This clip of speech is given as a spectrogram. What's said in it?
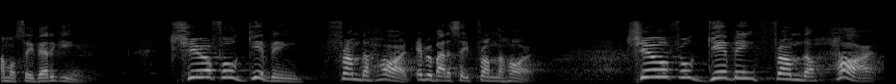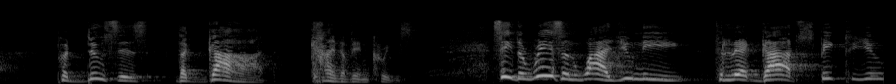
I'm going to say that again. Cheerful giving from the heart. Everybody say from the heart. Cheerful giving from the heart produces the God kind of increase. See, the reason why you need to let God speak to you.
